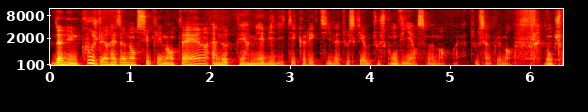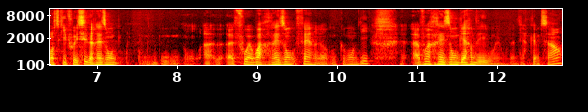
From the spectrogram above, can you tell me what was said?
donne une couche de résonance supplémentaire à notre perméabilité collective, à tout ce qu'on vit en ce moment, voilà, tout simplement. Donc je pense qu'il faut essayer de raison, il faut avoir raison, faire, comment on dit, avoir raison gardée, on va dire comme ça,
